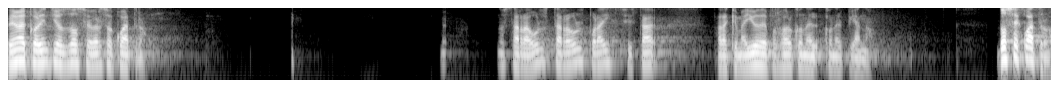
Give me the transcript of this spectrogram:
1 Corintios 12, verso 4. ¿No está Raúl? ¿Está Raúl por ahí? Si está, para que me ayude por favor con el, con el piano. 12.4.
